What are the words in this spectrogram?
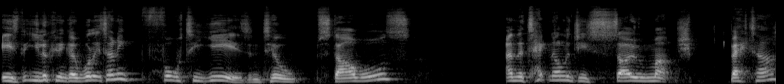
Is that you look at it and go, well, it's only forty years until Star Wars, and the technology's so much better.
